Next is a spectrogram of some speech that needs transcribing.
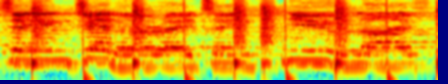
Operating, generating, new life,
